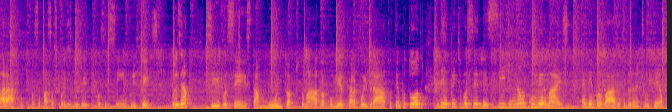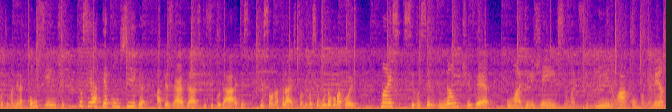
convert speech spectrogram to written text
fará com que você faça as coisas do jeito que você sempre fez. Por exemplo, se você está muito acostumado a comer carboidrato o tempo todo e de repente você decide não comer mais, é bem provável que durante um tempo, de maneira consciente, você até consiga, apesar das dificuldades que são naturais quando você muda alguma coisa. Mas se você não tiver uma diligência, uma disciplina, um acompanhamento,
